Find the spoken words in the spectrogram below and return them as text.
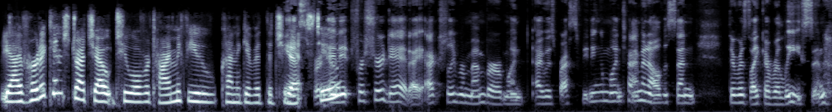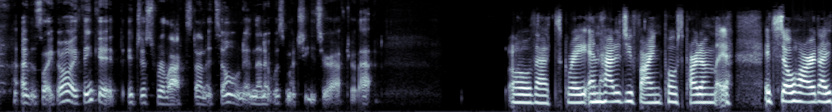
Yeah, I've heard it can stretch out too over time if you kind of give it the chance yes, for, to. And it for sure did. I actually remember when I was breastfeeding him one time and all of a sudden there was like a release and I was like, "Oh, I think it it just relaxed on its own." And then it was much easier after that. Oh, that's great. And how did you find postpartum? Eh, it's so hard. I,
